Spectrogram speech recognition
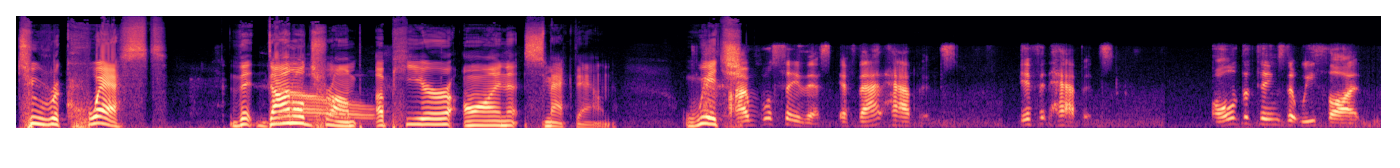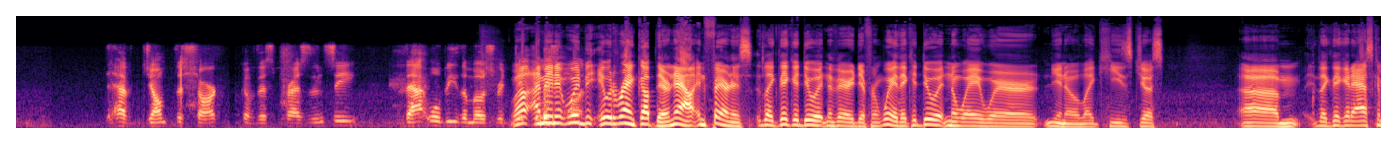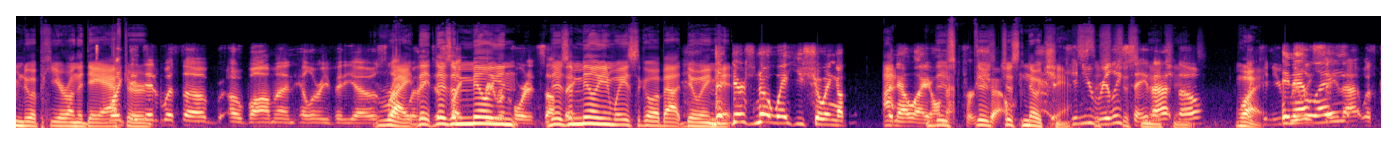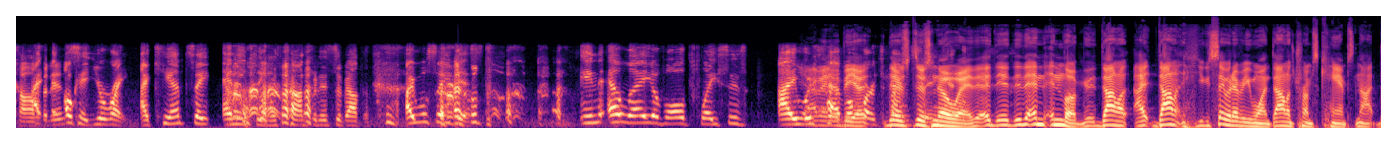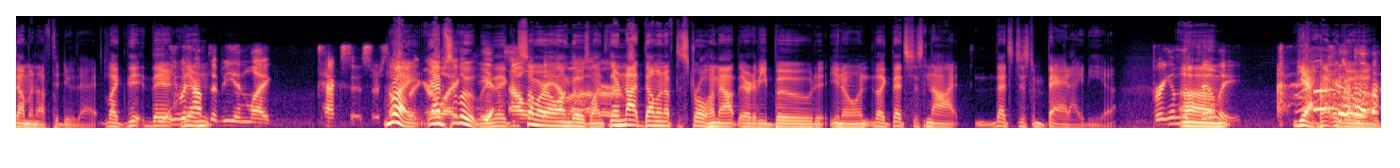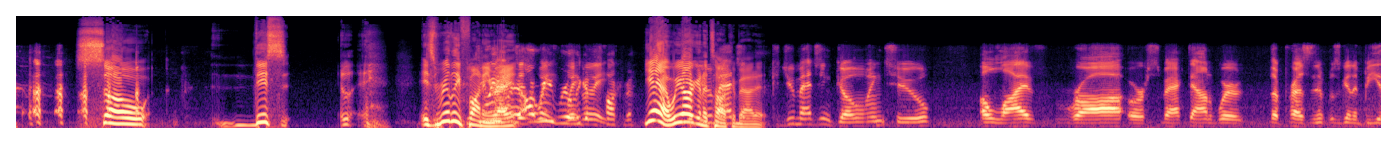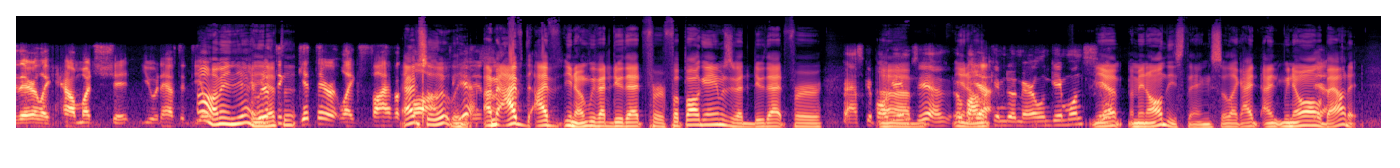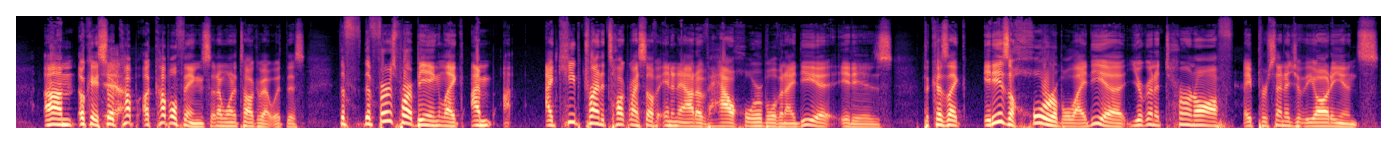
to request that Donald No. Trump appear on SmackDown, which I will say this: if that happens, if it happens, all of the things that we thought have jumped the shark of this presidency, that will be the most ridiculous. Well, I mean, it would be it would rank up there. Now, in fairness, like they could do it in a very different way. They could do it in a way where you know, like he's just, um, like they could ask him to appear on the day like after. they did with the Obama and Hillary videos. right. where They, they there's just, a million. There's a million ways to go about doing Th- it. There's no way he's showing up in I- LA on there's, that first there's show. just no chance. Can you really say no that chance. though? What? Like, can you In really say LA, that with I- confidence? okay, you're right. I can't say anything with confidence about this. I will say this: in LA, of all places, I would I mean, have it'd a a- hard time. There's there's no it. way. It- it- it- and, and look, Donald, I, Donald, you can say whatever you want. Donald Trump's camp's not dumb enough to do that. Like they, they he would have to be in like Texas or something. Right, or, like, absolutely. yeah, They- somewhere along Alabama those lines. or- They're not dumb enough to stroll him out there to be booed, you know, and like that's just not that's just a bad idea. Bring him to Um, Philly. Yeah, that would go well. So this it's really funny, Are we, right? are we Wait, really wait, going wait. to talk about? Yeah, we are Could going to you talk imagine- about it. Could you imagine going to a live Raw or SmackDown where the president was going to be there? Like how much shit you would have to deal. Oh, I mean, yeah, you you'd have have to to get there at like five o'clock. Absolutely. Yeah. I mean, I've I've you know, we've had to do that for football games, we've had to do that for Basketball Um, games, yeah. you Obama know. Yeah. came to a Maryland game once. Yep. I mean, all these things. So like, I, I we know all Yeah. about it. Um, okay, so a couple a couple things that I want to talk about with this. The the first part being like I'm I, I keep trying to talk myself in and out of how horrible of an idea it is because like it is a horrible idea. You're going to turn off a percentage of the audience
